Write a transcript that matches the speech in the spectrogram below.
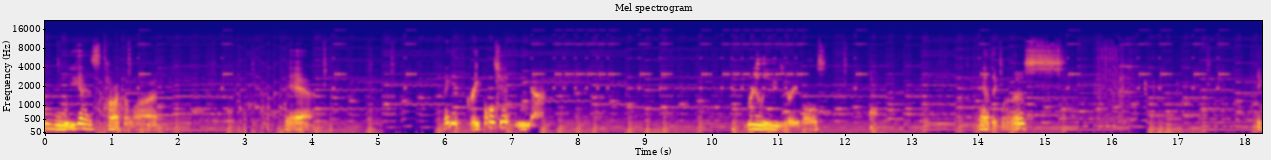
Ooh, you guys talk a lot. Yeah. Can I get great balls yet? Nah. Really use great balls. Yeah, I'll take one of those. Take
